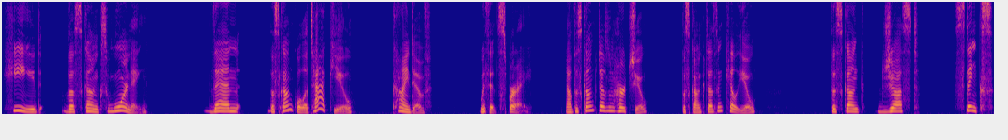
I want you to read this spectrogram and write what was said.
heed the skunk's warning, then the skunk will attack you, kind of, with its spray. Now, the skunk doesn't hurt you, the skunk doesn't kill you. The skunk just stinks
